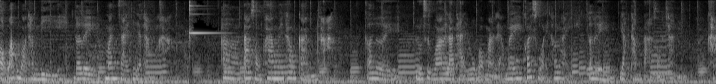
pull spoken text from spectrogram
บอกว่าคุณหมอทำดี ก็เลยมั่นใจที่จะทำค่ะตาสองข้างไม่เท่ากันค่ะ ก็เลยรู้สึกว่าเวลาถ่ายรูปออกมาแล้วไม่ค่อยสวยเท่าไหร่ ก็เลยอยากทำตาสองชั้นค่ะ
